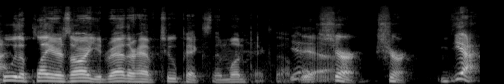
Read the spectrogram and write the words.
who the players are, you'd rather have two picks than one pick, though. Yeah. Yeah. sure, sure. Yeah,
